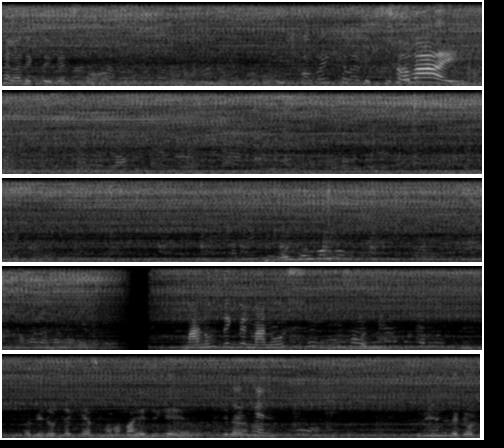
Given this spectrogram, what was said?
খেলা দেখতে ব্যস্ত। সবাই খেলা দেখছে সবাই। মানুষ দেখবেন মানুষ। ভিতর দিয়ে কি আছে? বাবা বাহির দিকে কি লাগানো? দেখেন। তুমি এখানে দেখতে পাচ্ছ।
